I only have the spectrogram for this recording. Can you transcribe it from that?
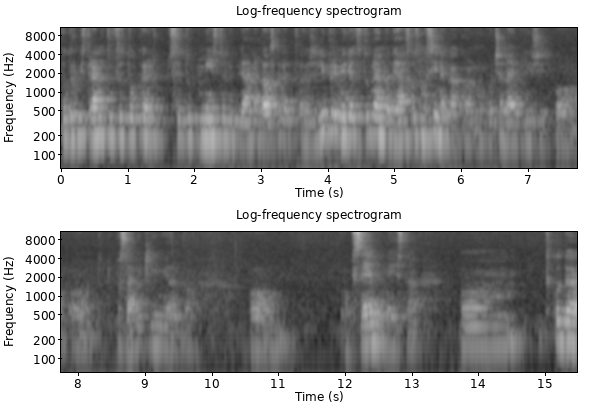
po drugi strani tudi zato, ker se tudi mesto Ljubljana doskrat uh, želi primerjati z Dunajem, pa dejansko smo vsi nekako mogoče najbližji po, uh, po sami klimi ali pa um, obsegu mesta. Um, Tako da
